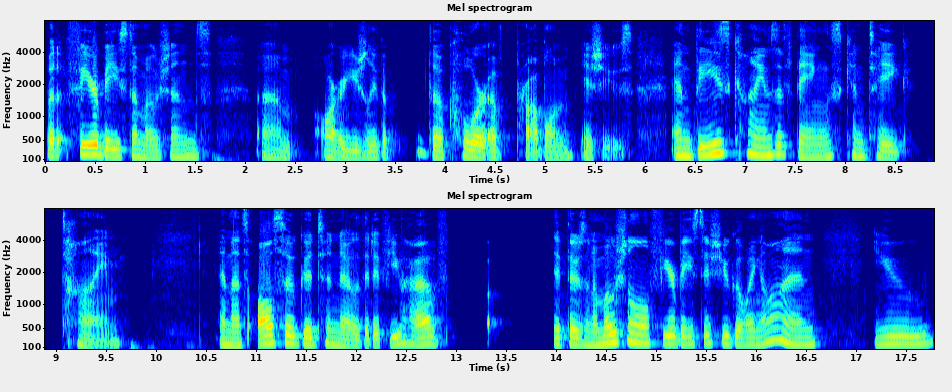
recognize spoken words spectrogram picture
But fear based emotions um, are usually the, the core of problem issues. And these kinds of things can take time. And that's also good to know that if you have, if there's an emotional fear based issue going on, you,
